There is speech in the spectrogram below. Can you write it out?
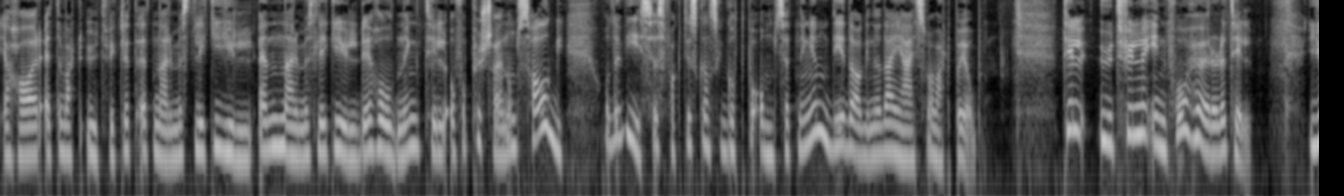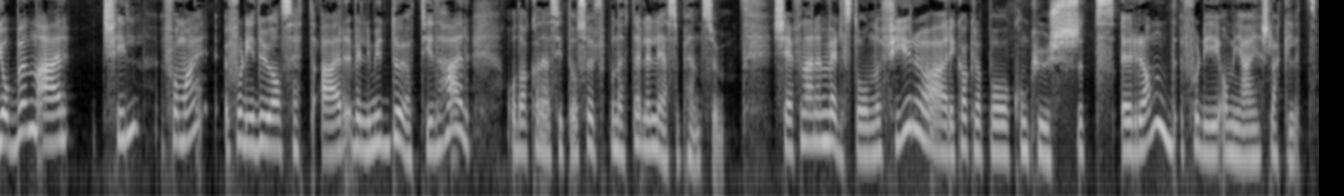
Jeg har etter hvert utviklet et nærmest likegyld, en nærmest likegyldig holdning til å få pusha gjennom salg, og det vises faktisk ganske godt på omsetningen de dagene det er jeg som har vært på jobb. Til utfyllende info hører det til. Jobben er chill for meg, fordi det uansett er veldig mye dødtid her, og da kan jeg sitte og surfe på nettet eller lese pensum. Sjefen er en velstående fyr og er ikke akkurat på konkursets rand, fordi om jeg slakker litt.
